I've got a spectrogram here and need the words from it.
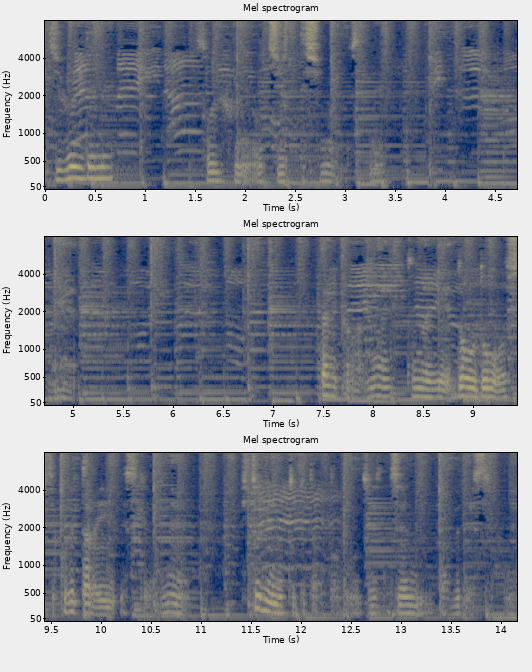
自分でね、そういう風に陥ってしまうんですね。ね誰かがね、隣で堂々してくれたらいいですけどね。一人の時だともう全然ダメですよね。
